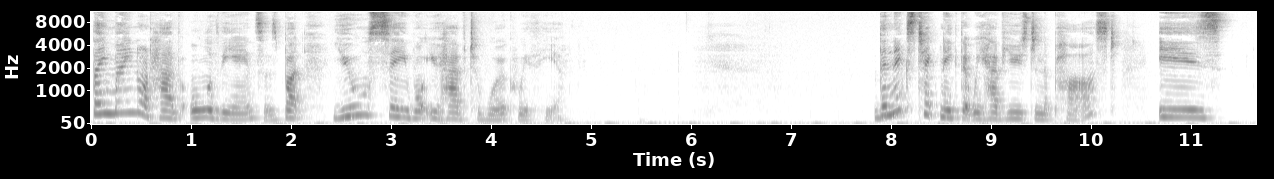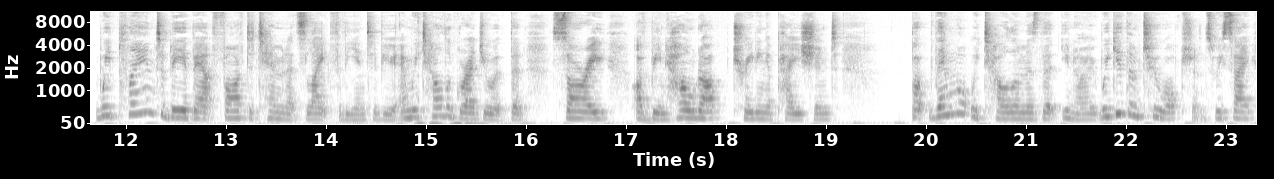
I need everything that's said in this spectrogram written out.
they may not have all of the answers, but you will see what you have to work with here. The next technique that we have used in the past is we plan to be about five to 10 minutes late for the interview, and we tell the graduate that, sorry, I've been held up treating a patient. But then what we tell them is that, you know, we give them two options. We say,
